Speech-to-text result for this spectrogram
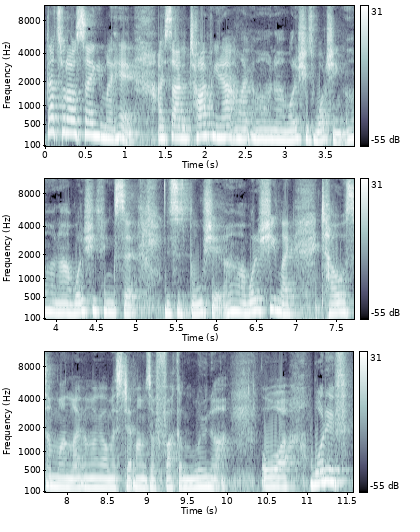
That's what I was saying in my head. I started typing it out. I'm like, oh no, what if she's watching? Oh no, what if she thinks that this is bullshit? Oh, what if she like tells someone like, oh my god, my stepmom's a fucking lunar? Or what if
